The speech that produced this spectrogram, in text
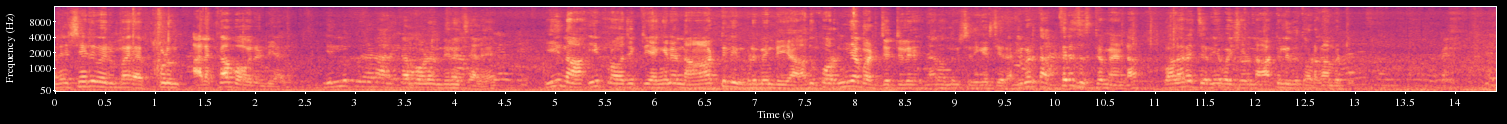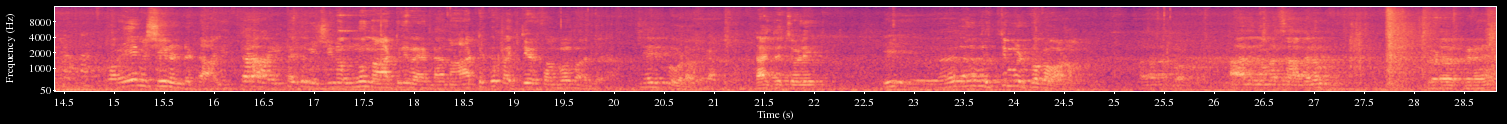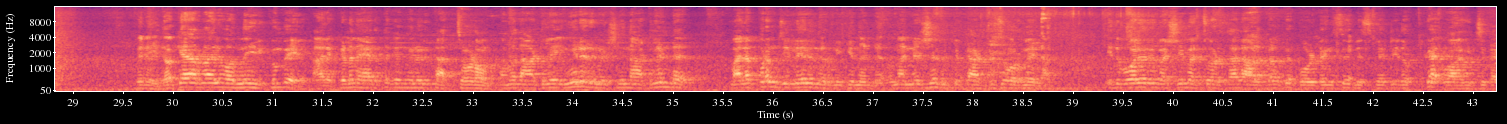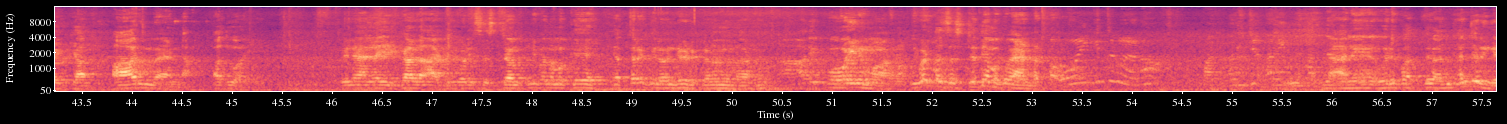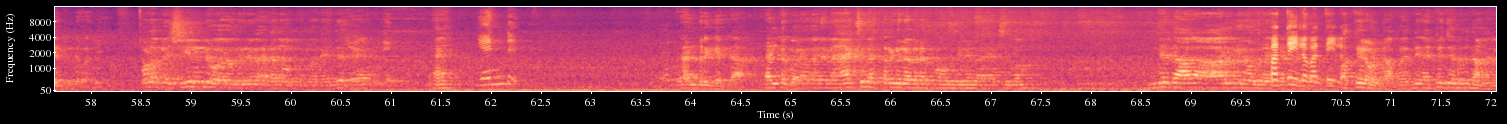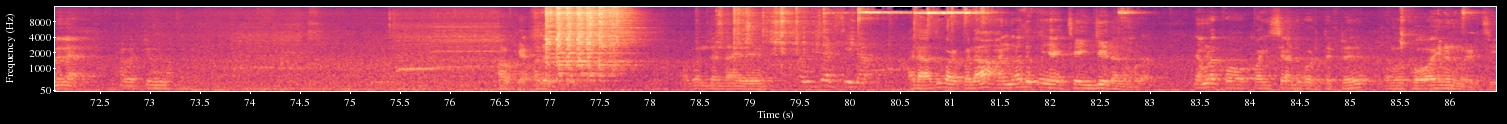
തലശ്ശേരി വരുമ്പോൾ എപ്പോഴും അലക്കാൻ പോകലുണ്ട് ഞാൻ ഇന്നിപ്പോൾ ഞാൻ അലക്കാൻ പോകുന്നത് എന്തിനാ വെച്ചാൽ ഈ നാ ഈ പ്രോജക്റ്റ് എങ്ങനെ നാട്ടിൽ ഇംപ്ലിമെന്റ് ചെയ്യുക അത് കുറഞ്ഞ ബഡ്ജറ്റിൽ ഞാൻ ഒന്ന് വിശദീകരിച്ച് തരാം. ഇവിടുത്തെ അത്ര സിസ്റ്റം വേണ്ട. വളരെ ചെറിയ പൈസയോട് നാട്ടിൽ ഇത് തുടങ്ങാൻ പറ്റും. കുറേ മെഷീൻ ഉണ്ട് കേട്ടോ ഇത്ര ഹൈടെക് മെഷീൻ ഒന്നും നാട്ടിൽ വേണ്ട. നാട്ടിൽ പറ്റിയ ഒരു സംഭവം പറഞ്ഞു തരാം. ശരിക്കും ഇവിടെ വെക്കാം. താഴ്ത്തച്ചോളി ഈ നല്ല വൃത്തിമെടുപ്പൊക്കെ വേണം. ആദ്യം നമ്മുടെ സാധനം ഇവിടെ വെക്കണേ. പിന്നെ ഇതൊക്കെ പറഞ്ഞാൽ വന്ന് ഇരിക്കുമ്പേ അലക്കണ നേരത്തൊക്കെ ഇങ്ങനെ ഒരു കച്ചവടം. നമ്മുടെ നാട്ടിൽ ഇങ്ങനെ ഒരു മെഷീൻ നാട്ടിലുണ്ട്. മലപ്പുറം ജില്ലയിൽ നിർമ്മിക്കുന്നുണ്ട്. ഒന്ന് അന്വേഷിച്ചാൽ കിട്ടും. അഡ്രസ് ഓർമ്മയില്ല. ഇതുപോലെ ഒരു മെഷീൻ വെച്ചു കൊടുത്താൽ ആൾക്കാർക്ക് കൂൾ ഡ്രിങ്ക്സ് ബിസ്ക്കറ്റ് ഇതൊക്കെ വാങ്ങിച്ച് കഴിക്കാം. ആരും വേണ്ട. അതുമായി. പിന്നെ അല്ല ഇരിക്കാനുള്ള അടിപൊളി സിസ്റ്റം ഇനിയിപ്പോൾ നമുക്ക് എത്ര കിലോന്റെ എടുക്കണം എന്നുള്ളതാണ്. ആദ്യം കോയിന് മാറണം. ഇവിടുത്തെ സിസ്റ്റത്തിൽ നമുക്ക് വേണ്ട കേട്ടോ ഓയിക്കിട്ട് വേണോ? അഞ്ച് അഞ്ച് ഞാൻ ഒരു പത്ത് അഞ്ച് അഞ്ച് റിങ്കറ്റിന്റെ മതി. നമ്മളെ വില എണ്ട് രണ്ട് രണ്ട് മാക്സിമം എത്ര കിലോ വരെ മാക്സിമം ആറ് കിലോ ഉള്ള പത്ത് കിലോ, പത്ത് കിലോ. പത്ത് കിലോ ഉണ്ട്. അപ്പോൾ ഇത് ഏറ്റവും ചെറുതാണല്ലോ അല്ലേ ഓക്കെ അതെ അപ്പോൾ എന്തുണ്ടായത് അഞ്ചടിച്ചില്ല അല്ല അത് കുഴപ്പമില്ല. അതിപ്പോൾ ചേഞ്ച് ചെയ്താൽ നമ്മൾ നമ്മളെ. പൈസ കൊണ്ട് കൊടുത്തിട്ട് നമ്മൾ കോയിനാണ് മേടിച്ച്.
